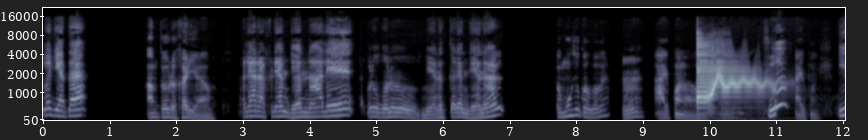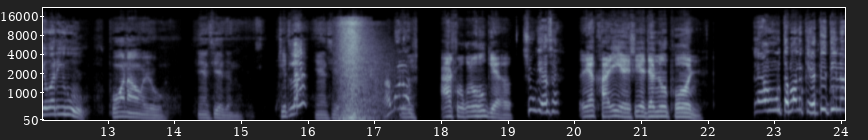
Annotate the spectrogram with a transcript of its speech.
તો જતા આમ તો રખડી આવ અલ્યા રખડે એમ ધ્યાન ના લે થોડું ઘણું મહેનત કરે એમ ધ્યાન હાલ તો હું શું કહું ખબર? હં? આઈફોન શું? આઈફોન. એ વરી હું? ફોન આવે એવો. એસી હજાર કેટલા? એસી હા બોલો. આ છોકરો શું કે શું કે છે? અલ્યા ખાલી એસી હજાર નો ફોન. એટલે હું તમને કહેતી હતી ને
